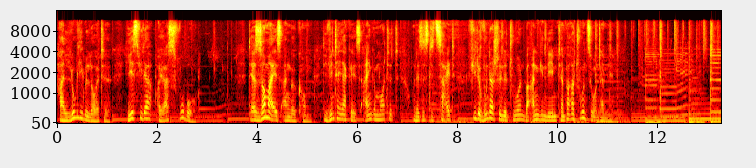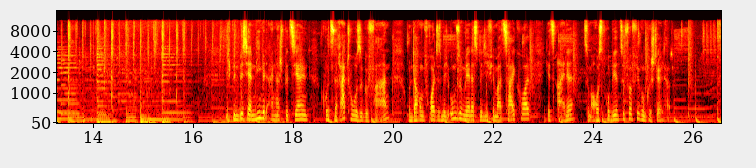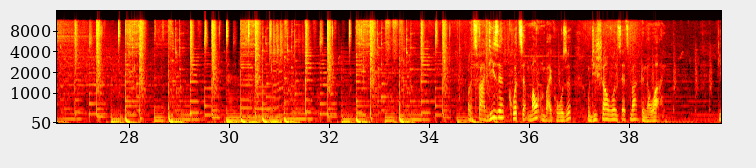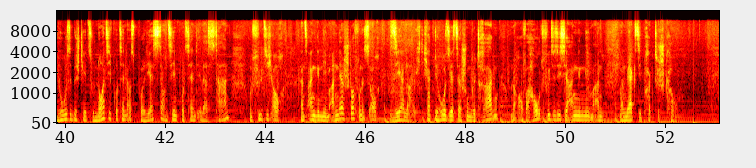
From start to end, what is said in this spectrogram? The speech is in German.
Hallo liebe Leute, hier ist wieder euer Swobo. Der Sommer ist angekommen, die Winterjacke ist eingemottet und es ist die Zeit, viele wunderschöne Touren bei angenehmen Temperaturen zu unternehmen. Ich bin bisher nie mit einer speziellen kurzen Radhose gefahren und darum freut es mich umso mehr, dass mir die Firma Zeighold jetzt eine zum Ausprobieren zur Verfügung gestellt hat. Und zwar diese kurze Mountainbike-Hose und die schauen wir uns jetzt mal genauer an. Die Hose besteht zu 90% aus Polyester und 10% Elastan und fühlt sich auch ganz angenehm an, der Stoff, und ist auch sehr leicht. Ich habe die Hose jetzt ja schon getragen und auch auf der Haut fühlt sie sich sehr angenehm an. Man merkt sie praktisch kaum.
